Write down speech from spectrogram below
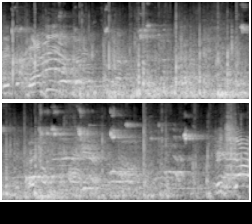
Good shot,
